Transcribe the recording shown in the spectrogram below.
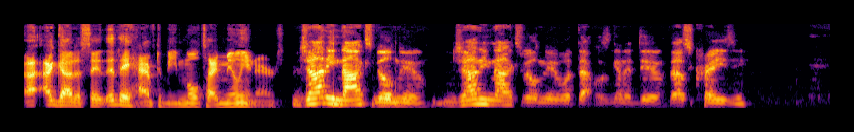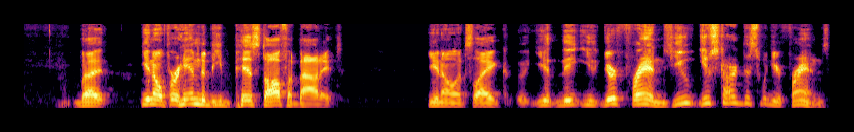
I, I gotta say that they have to be multimillionaires. Johnny Knoxville knew. Johnny Knoxville knew what that was gonna do. That's crazy. but you know for him to be pissed off about it you know it's like you, the, you your friends you you started this with your friends.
